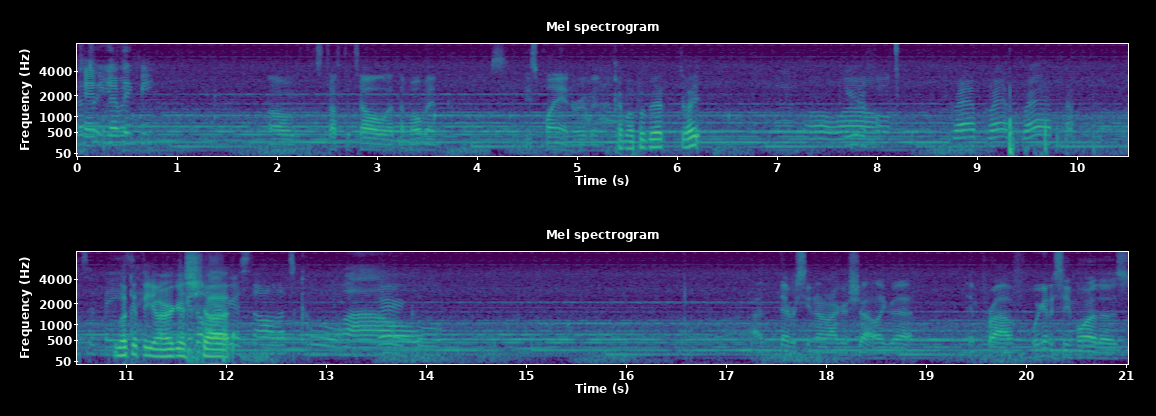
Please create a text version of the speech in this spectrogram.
That's 10, you 11 think? feet? Oh, it's tough to tell at the moment. He's playing, Ruben. Come up a bit, right? Oh wow. Grab, grab, grab. It's amazing. Look at the Argus Look at the shot. Argus. Oh, that's cool. Wow. Very cool. I've never seen an Argus shot like that. Improv. We're gonna see more of those.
